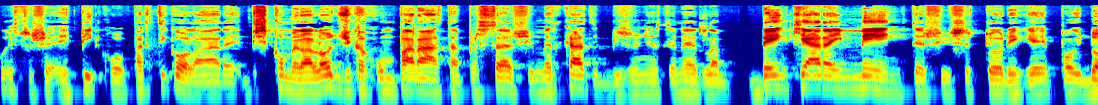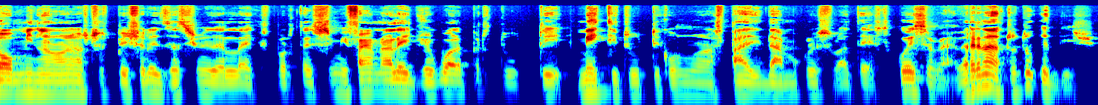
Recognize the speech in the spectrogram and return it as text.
questo cioè è piccolo, particolare, siccome la logica comparata per stare sui mercati bisogna tenerla ben chiara in mente sui settori che poi dominano le nostre specializzazioni dell'export e se mi fai una legge uguale per tutti, metti tutti con una spada di Damocle sulla testa. Questo è Renato, tu che dici?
